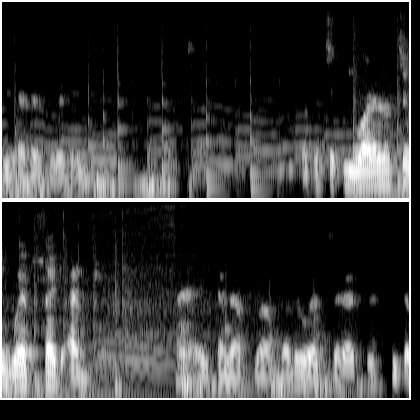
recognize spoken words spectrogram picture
দুই হাজার করে দিই। তারপর হচ্ছে ইউআরএল হচ্ছে ওয়েবসাইট অ্যাড্রেস হ্যাঁ এইখানে আপনারা আপনাদের ওয়েবসাইট অ্যাড্রেস দিতে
